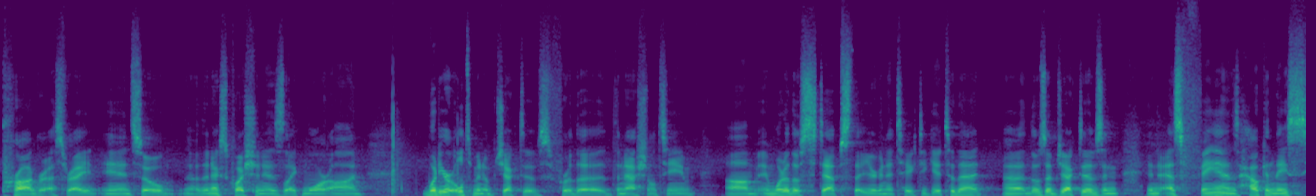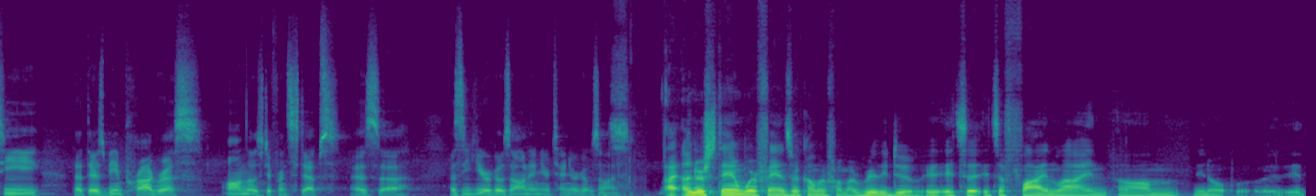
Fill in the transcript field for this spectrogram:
progress, right? And so uh, the next question is like more on what are your ultimate objectives for the, the national team? Um, and what are those steps that you're going to take to get to that uh, those objectives? And, and as fans, how can they see that there's being progress on those different steps as, uh, as the year goes on and your tenure goes on? I understand where fans are coming from. I really do. It, it's a it's a fine line. Um, you know, it,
